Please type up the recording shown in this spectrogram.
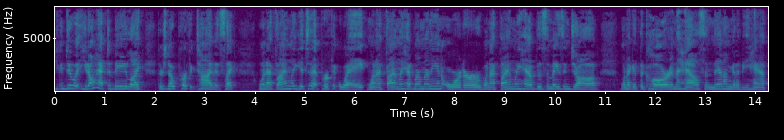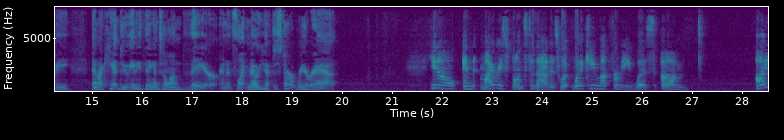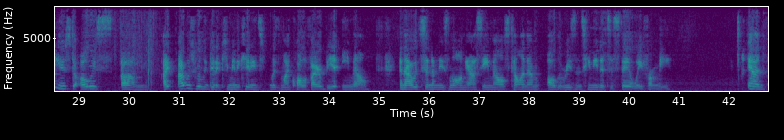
You can do it. You don't have to be like, there's no perfect time. It's like, when I finally get to that perfect weight, when I finally have my money in order, when I finally have this amazing job, when I get the car and the house, and then I'm going to be happy. And I can't do anything until I'm there. And it's like, no, you have to start where you're at. You know, and my response to that is what what it came up for me was um, I used to always um, I I was really good at communicating with my qualifier via email, and I would send him these long ass emails telling him all the reasons he needed to stay away from me. And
